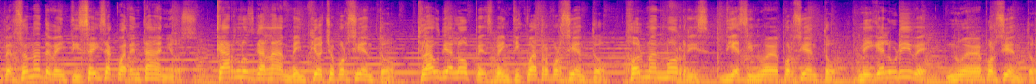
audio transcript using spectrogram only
personas de 26 a 40 años, Carlos Galán 28%, Claudia López 24%, Holman Morris 19%, Miguel Uribe 9%.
